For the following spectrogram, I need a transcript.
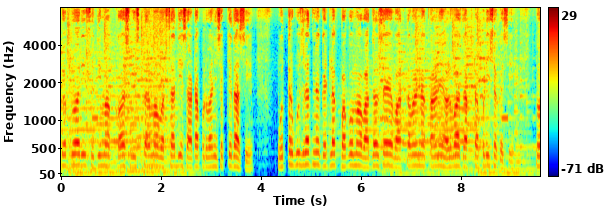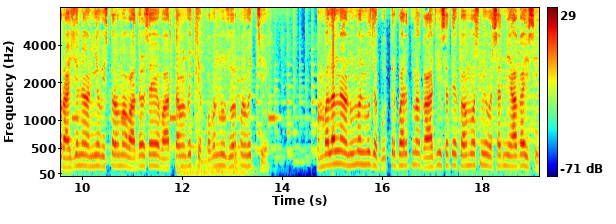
ફેબ્રુઆરી સુધીમાં કચ્છ વિસ્તારમાં વરસાદી સાટા પડવાની શક્યતા છે. ઉત્તર ગુજરાતના કેટલાક ભાગોમાં વાદળછાયા વાતાવરણના કારણે હળવા ઝાપટા પડી શકે છે. તો રાજ્યના અન્ય વિસ્તારોમાં વાદળછાયા વાતાવરણ વચ્ચે પવનનું જોર પણ વધશે. અંબાલાલના અનુમાન મુજબ ઉત્તર ભારતમાં ગાજવી સાથે કમોસમી વરસાદની આગાહી છે.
